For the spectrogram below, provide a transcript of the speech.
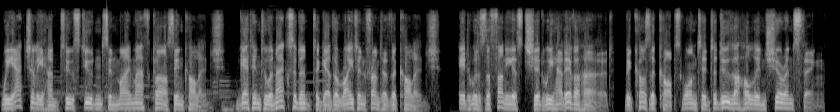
We actually had two students in my math class in college get into an accident together right in front of the college. It was the funniest shit we had ever heard because the cops wanted to do the whole insurance thing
